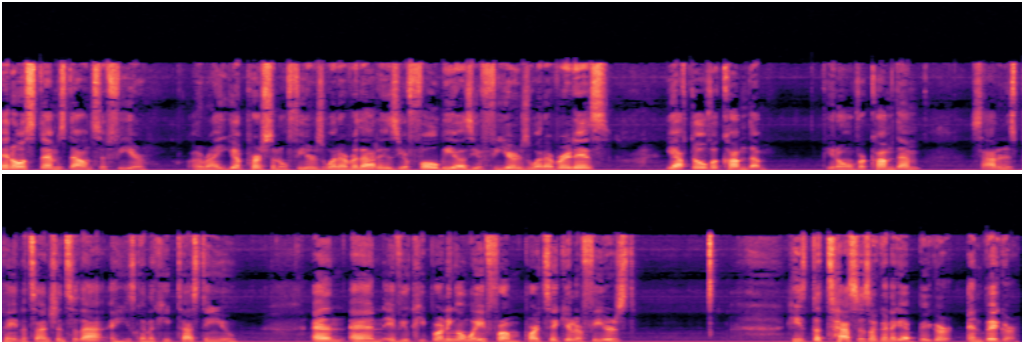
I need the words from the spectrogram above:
it all stems down to fear. All right? Your personal fears, whatever that is, your phobias, your fears, whatever it is, you have to overcome them. If you don't overcome them, Saturn is paying attention to that and he's going to keep testing you. And and if you keep running away from particular fears, he's the tests are going to get bigger and bigger.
